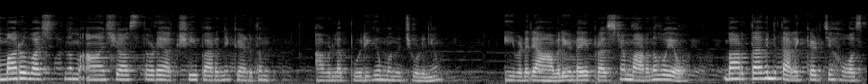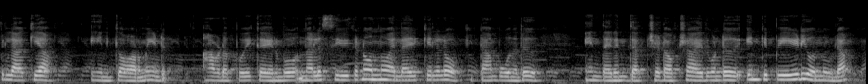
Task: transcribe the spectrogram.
മറുവശത്തു നിന്നും ആശ്വാസത്തോടെ അക്ഷയ് പറഞ്ഞു കിടത്തും അവളുടെ പുരികം ഒന്ന് ചൊളിഞ്ഞു. ഇവിടെ രാവിലെ ഉണ്ടായ പ്രശ്നം മറന്നുപോയോ? ഭർത്താവിന്റെ തലക്കടിച്ച് ഹോസ്പിറ്റലാക്കിയ എനിക്ക് ഓർമ്മയുണ്ട്. അവിടെ പോയി കയറുമ്പോൾ നല്ല സ്വീകരണം ഒന്നും അല്ലായിരിക്കില്ലല്ലോ കിട്ടാൻ പോകുന്നത്. എന്തായാലും ദക്ഷ ഡോക്ടർ ആയതുകൊണ്ട് എനിക്ക് പേടിയൊന്നുമില്ല.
